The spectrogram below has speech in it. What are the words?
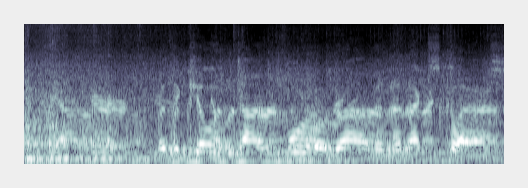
He'll be out here with the killing time four-wheel drive in the next class.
